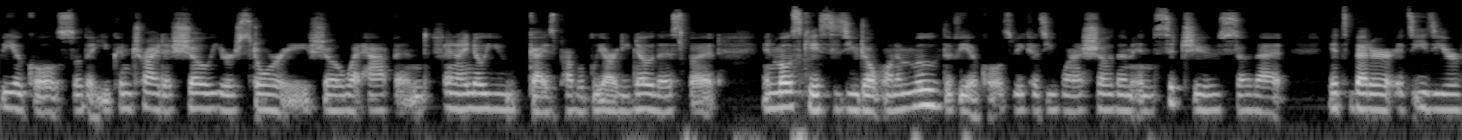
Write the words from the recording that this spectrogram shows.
vehicles so that you can try to show your story, show what happened. And I know you guys probably already know this, but in most cases, you don't want to move the vehicles because you want to show them in situ so that it's better, it's easier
